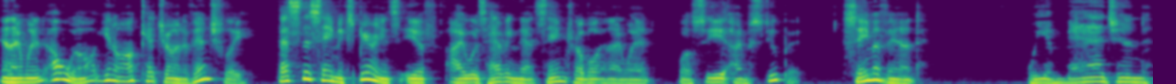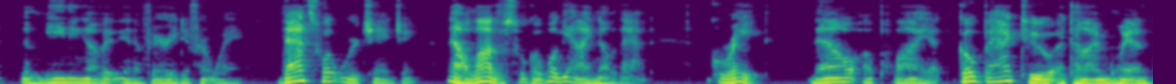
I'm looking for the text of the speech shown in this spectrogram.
and I went, oh, well, you know, I'll catch on eventually. That's the same experience if I was having that same trouble and I went, well, see, I'm stupid. Same event. We imagined the meaning of it in a very different way. That's what we're changing. Now, a lot of us will go, well, yeah, I know that. Great. Now apply it. Go back to a time when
